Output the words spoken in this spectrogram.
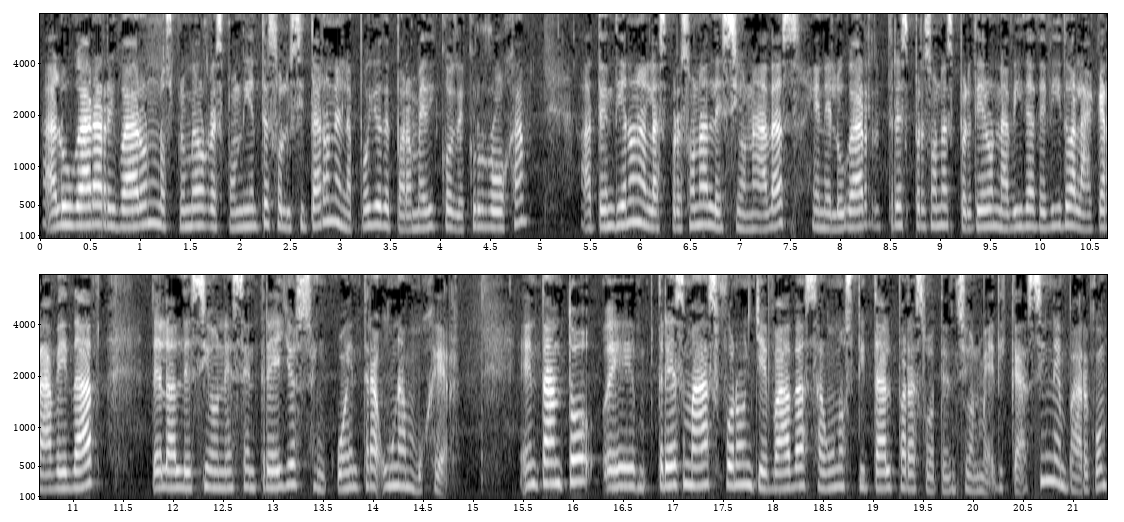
Al lugar arribaron los primeros respondientes, solicitaron el apoyo de paramédicos de Cruz Roja, atendieron a las personas lesionadas. En el lugar, tres personas perdieron la vida debido a la gravedad de las lesiones. Entre ellos se encuentra una mujer. En tanto, eh, tres más fueron llevadas a un hospital para su atención médica. Sin embargo,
